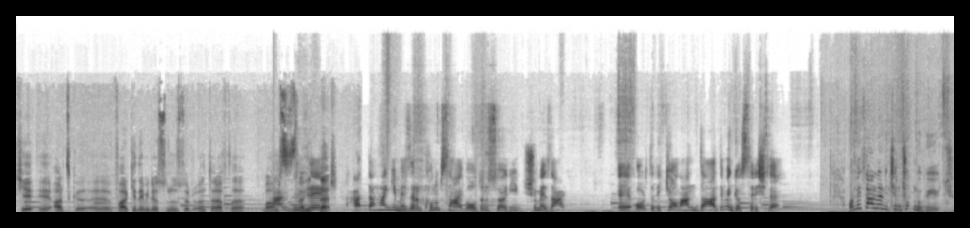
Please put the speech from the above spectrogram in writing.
ki e, artık e, fark edebiliyorsunuzdur. Ön tarafta bağımsız rahipler. Hatta hangi mezarın konum sahibi olduğunu söyleyeyim. Şu mezar e, ortadaki olan dağ değil mi gösterişli? O mezarların içini çok mu büyük?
